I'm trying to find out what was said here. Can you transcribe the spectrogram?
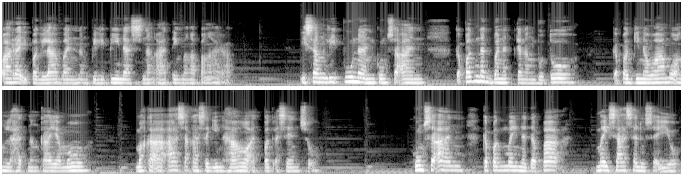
para ipaglaban ng Pilipinas ng ating mga pangarap. Isang lipunan kung saan kapag nagbanat ka ng buto, kapag ginawa mo ang lahat ng kaya mo, makaaasa ka sa ginhawa at pag-asenso kung saan kapag may nadapa, may sasalo sa iyo,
